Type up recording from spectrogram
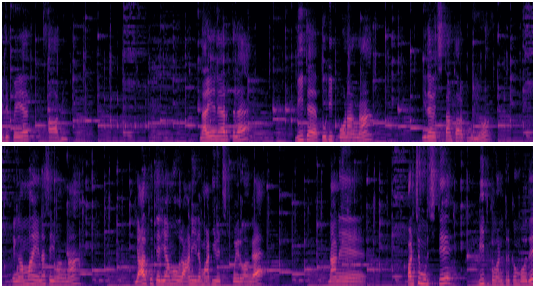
இது பெயர் சாவி நிறைய நேரத்தில் வீட்டை பூட்டிகிட்டு போனாங்கன்னா இதை வச்சு தான் திறக்க முடியும். எங்கள் அம்மா என்ன செய்வாங்கன்னா யாருக்கும் தெரியாமல் ஒரு ஆணியில் மாட்டி வச்சுட்டு போயிடுவாங்க. நான் படித்து முடிச்சுட்டு வீட்டுக்கு வந்துட்டுருக்கும்போது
